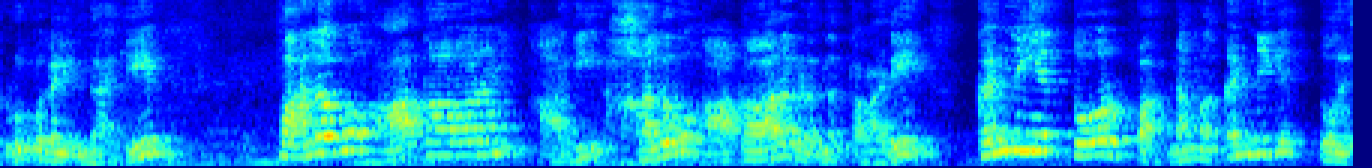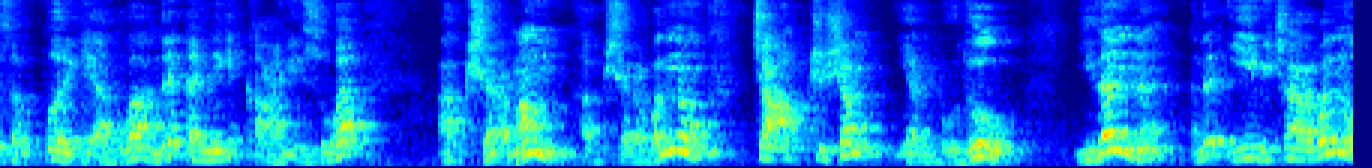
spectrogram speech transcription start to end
ರೂಪಗಳಿಂದಾಗಿ ಪಲವು ಆಕಾರಂ ಆಗಿ ಹಲವು ಆಕಾರಗಳನ್ನು ತಾಡಿ ಕಣ್ಣಿಗೆ ತೋರ್ಪ, ನಮ್ಮ ಕಣ್ಣಿಗೆ ತೋರಿಸ, ತೋರಿಕೆಯಾಗುವ ಅಂದ್ರೆ ಕಣ್ಣಿಗೆ ಕಾಣಿಸುವ ಅಕ್ಷರಮಂ, ಅಕ್ಷರವನ್ನು ಚಾಕ್ಷುಷಂ ಎಂಬುದು. ಇದನ್ನ ಅಂದ್ರೆ ಈ ವಿಚಾರವನ್ನು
